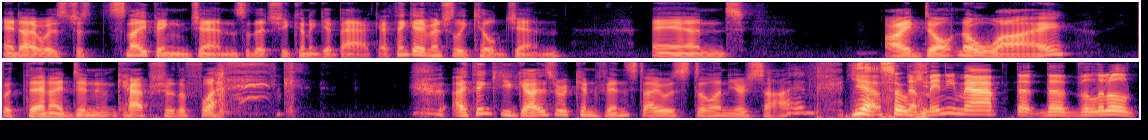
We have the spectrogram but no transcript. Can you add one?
And I was just sniping Jen so that she couldn't get back. I think I eventually killed Jen and I don't know why, but then I didn't capture the flag. I think you guys were convinced I was still on your side. Yeah, so The he- mini map, the, the the little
